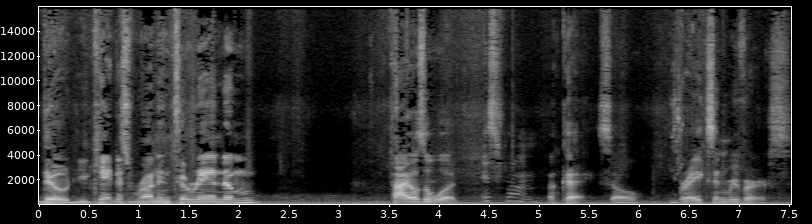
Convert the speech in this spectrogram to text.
Dude, you can't just run into random piles of wood. It's fun. Okay, so brakes in reverse.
